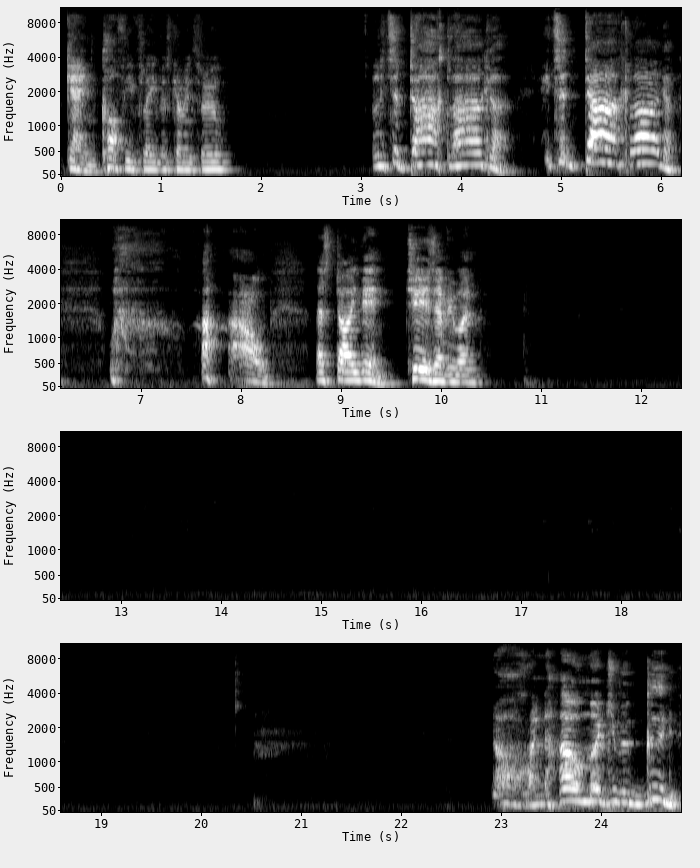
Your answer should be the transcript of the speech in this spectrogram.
again, coffee flavours coming through. And it's a dark lager. It's a dark lager. wow. Let's dive in. Cheers, everyone. Oh, and how much of a good,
